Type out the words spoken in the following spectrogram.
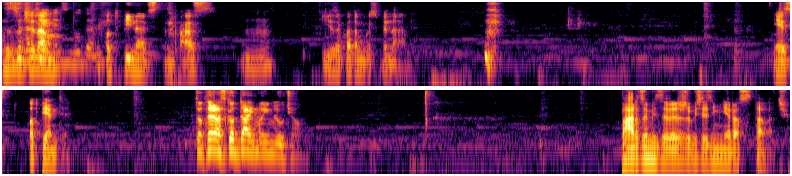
Zaczynam. Z ludem. Odpinać ten pas Mhm. i zakładam go sobie na ramię. Jest odpięty. To teraz go daj moim ludziom. Bardzo mi zależy, żeby się z nim nie rozstawać.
